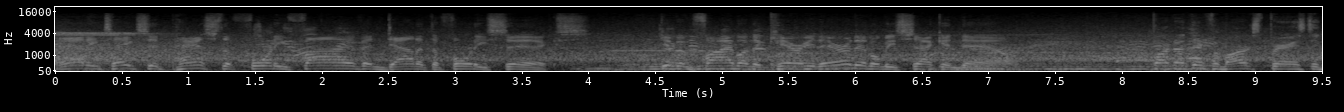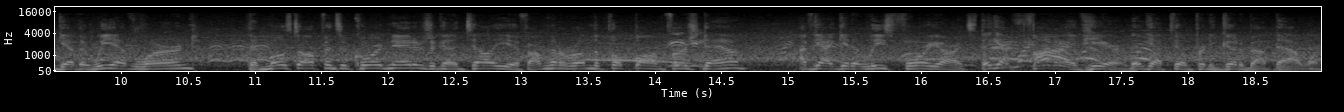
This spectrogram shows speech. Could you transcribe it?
And he takes it past the 45 and down at the 46. Give him five on the carry there, and it'll be second down. Partner, I think from our experience together, we have learned that most offensive coordinators are going to tell you if I'm going to run the football on first down, I've got to get at least four yards. They got five here. They've got to feel pretty good about that one.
